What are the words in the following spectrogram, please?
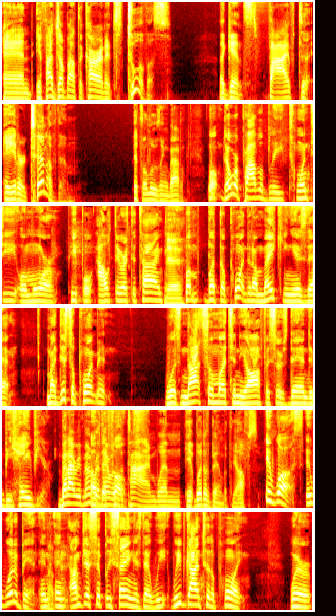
And if I jump out the car and it's two of us against five to eight or 10 of them, it's a losing battle. Well, there were probably 20 or more people out there at the time. Yeah. But but the point that I'm making is that my disappointment was not so much in the officers than the behavior. But I remember Of the there was a time when it would have been with the officers. It was. It would have been. And and I'm just simply saying is that we we've gotten to the point where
